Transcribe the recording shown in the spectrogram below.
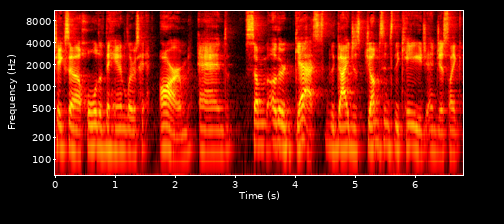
takes a hold of the handler's arm, and some other guest, the guy just jumps into the cage and just like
